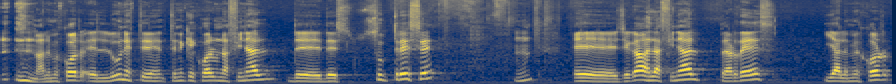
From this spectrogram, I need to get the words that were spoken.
a lo mejor el lunes te- tenés que jugar una final de, de sub-13, ¿m? Eh, llegabas a la final, perdés, y a lo mejor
